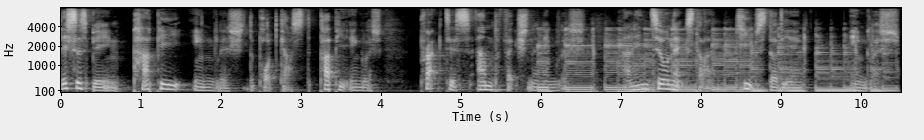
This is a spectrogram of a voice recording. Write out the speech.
This has been Pappy English, the podcast. Pappy English practice and perfection in English. And until next time, keep studying English.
